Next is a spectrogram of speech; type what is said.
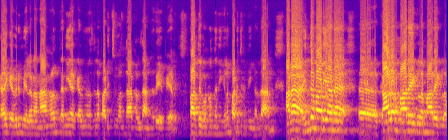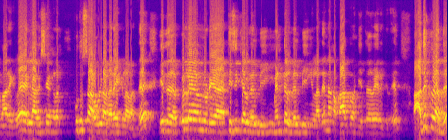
கதைக்க விரும்பல ஆனா நாங்களும் தனியார் கல்வி நிறுவனத்துல படிச்சு வந்தார்கள் தான் நிறைய பேர். பார்த்து கொண்டு வந்த நீங்களும் படிச்சிருப்பீங்க தான். ஆனா இந்த மாதிரியான காலம் மாறைகளை மாறைகளை மாறைகளை எல்லா விஷயங்களும் புதுசா உள்ள வரைகளை வந்து இது பிள்ளைகளுடைய பிசிக்கல் வெல்பீயிங் மென்டல் வெல்பீயிங் எல்லாத்தையும் நாங்கள் பார்க்க வேண்டிய தேவை இருக்குது. அதுக்கு வந்து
